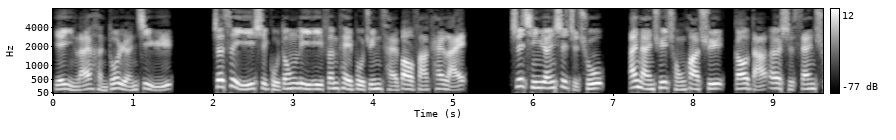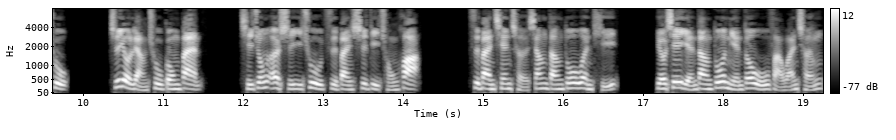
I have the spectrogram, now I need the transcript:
也引来很多人觊觎。这次疑是股东利益分配不均才爆发开来。知情人士指出，安南区重化区高达二十三处，只有两处公办，其中二十一处自办市地重划。自办牵扯相当多问题，有些延宕多年都无法完成。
